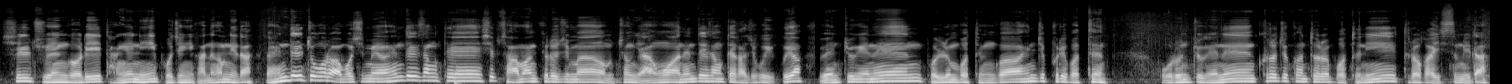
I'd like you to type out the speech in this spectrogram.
실 주행 거리 당연히 보증이 가능합니다. 자, 핸들 쪽으로 와 보시면 핸들 상태 14만 km지만 엄청 양호한 핸들 상태 가지고 있고요. 왼쪽에는 볼륨 버튼과 핸즈프리 버튼, 오른쪽에는 크루즈 컨트롤 버튼이 들어가 있습니다.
